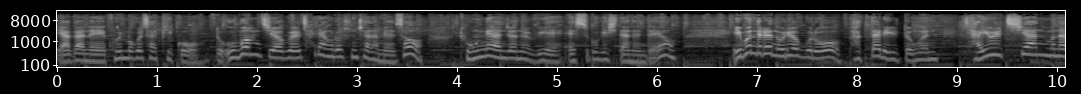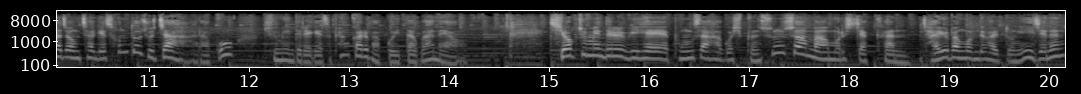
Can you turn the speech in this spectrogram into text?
야간에 골목을 살피고 또 우범 지역을 차량으로 순찰하면서 동네 안전을 위해 애쓰고 계시다는데요. 이분들의 노력으로 박달 일동은 자율 치안 문화 정착의 선도주자라고 주민들에게서 평가를 받고 있다고 하네요. 지역 주민들을 위해 봉사하고 싶은 순수한 마음으로 시작한 자율방범대 활동이 이제는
